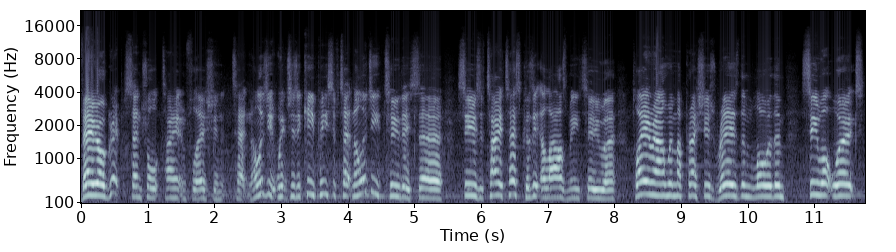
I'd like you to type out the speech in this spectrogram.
VarioGrip central tyre inflation technology, which is a key piece of technology to this uh, series of tyre tests because it allows me to uh, play around with my pressures, raise them, lower them, see what works,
